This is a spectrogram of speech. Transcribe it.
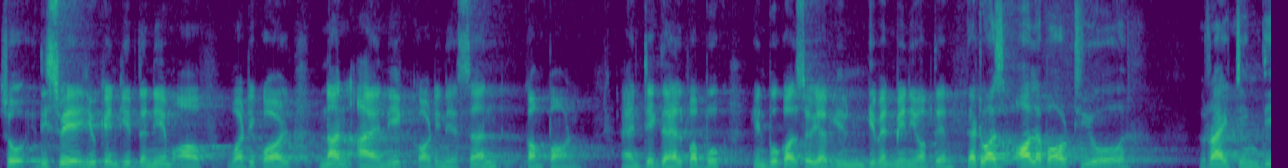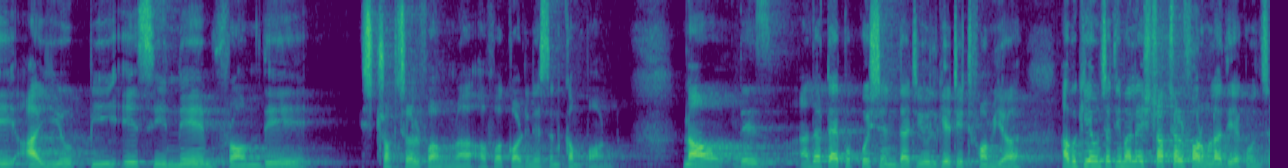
So this way you can give the name of what you call non ionic coordination compound and take the help of book. In book also you have given, given many of them. That was all about your writing the IUPAC name from the structural formula of a coordination compound. Now, there is another type of question that you will get it from here. अब के हुन्छ तिमीहरूलाई स्ट्रक्चरल फर्मुला दिएको हुन्छ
